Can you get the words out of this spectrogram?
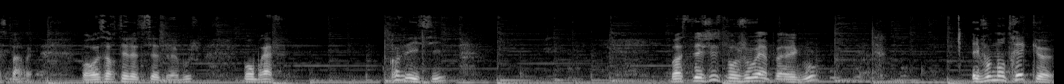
c'est pas vrai. Bon, ressortez la sucette de la bouche. Bon, bref. Revenez ici. Bon, c'était juste pour jouer un peu avec vous. Et vous montrer que,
